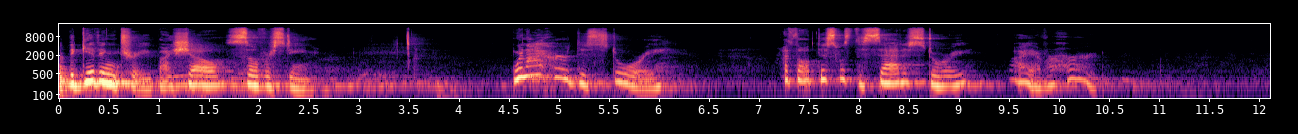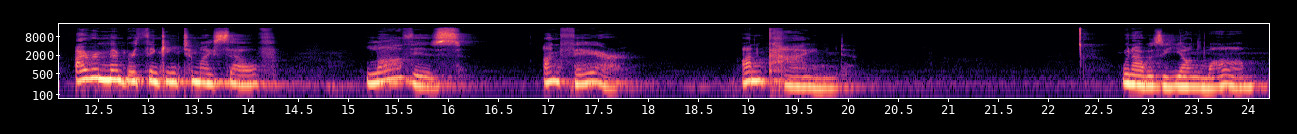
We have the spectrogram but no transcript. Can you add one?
The Giving Tree by Shel Silverstein. When I heard this story, I thought this was the saddest story I ever heard. I remember thinking to myself, love is unfair, unkind. When I was a young mom,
